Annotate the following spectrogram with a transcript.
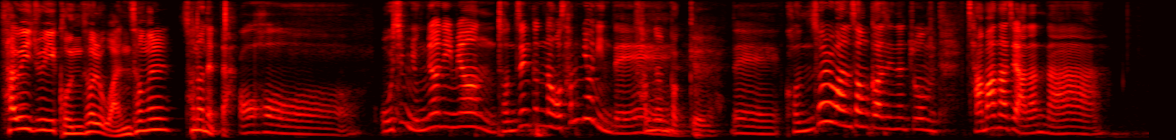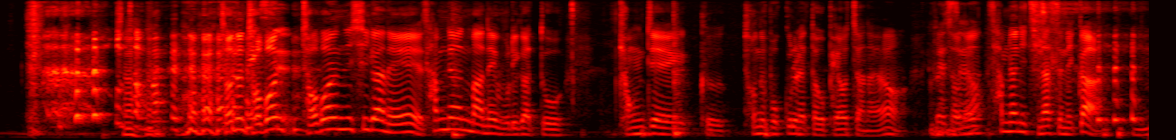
사회주의 건설 완성을 선언했다. 어허. 56년이면 전쟁 끝나고 3년인데. 3년밖에. 네. 건설 완성까지는 좀 자만하지 않았나. 혼잣말. 저는. 저번 저번 시간에 3년 만에 우리가 또 경제 그 전후 복구를 했다고 배웠잖아요. 그래서 그랬어요? 저는 3년이 지났으니까 음,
